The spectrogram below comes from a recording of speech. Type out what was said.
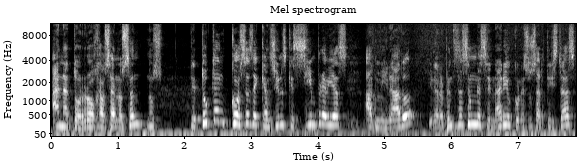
Ana Torroja. O sea, nos han. Nos, te tocan cosas de canciones que siempre habías admirado y de repente estás en un escenario con esos artistas.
